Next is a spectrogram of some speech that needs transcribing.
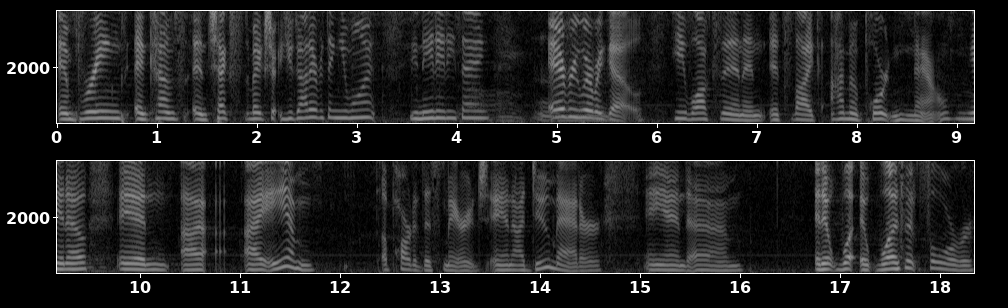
and brings and comes and checks to make sure you got everything you want. You need anything? Everywhere we go, he walks in and it's like I'm important now, you know, and I I am a part of this marriage and I do matter, and um, and it it wasn't for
